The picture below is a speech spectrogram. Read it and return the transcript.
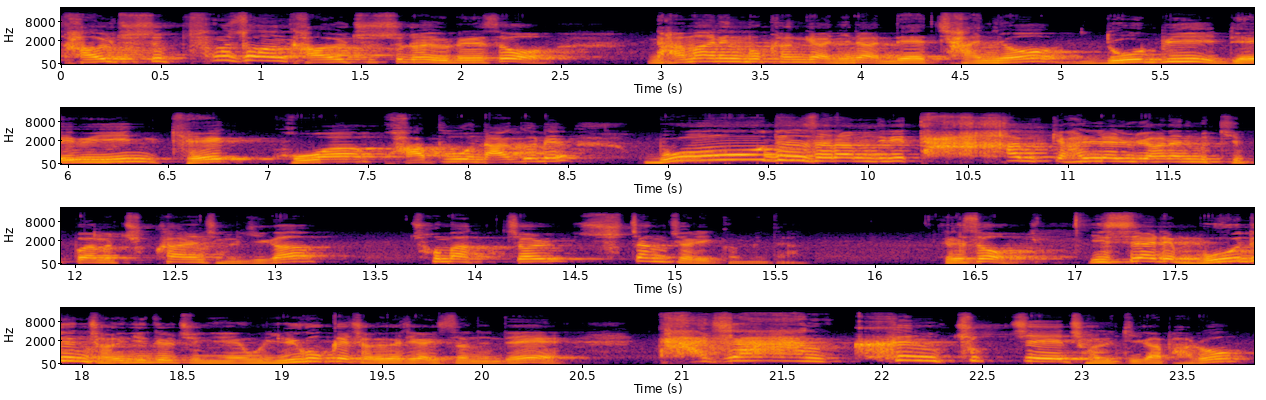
가을 추수, 풍성한 가을 추수를 인해서 나만 행복한 게 아니라 내 자녀, 노비, 레위인, 객, 고아, 과부, 나그네 모든 사람들이 다 함께 할렐루야 하나님을 기뻐하며 축하하는 절기가 초막절, 수장절일 겁니다. 그래서 이스라엘의 모든 절기들 중에 우리 일곱 개 절기가 있었는데 가장 큰 축제의 절기가 바로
